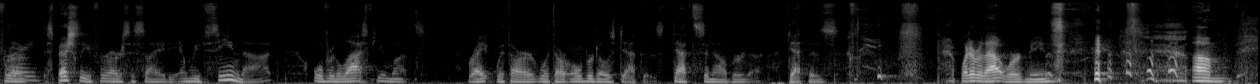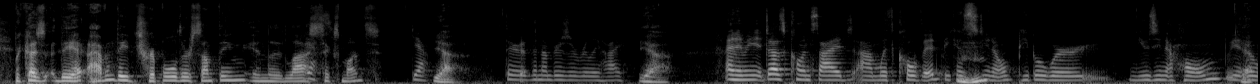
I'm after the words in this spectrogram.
For Very. especially for our society. And we've seen that over the last few months, right? With our with our overdose deaths, deaths in Alberta, deaths, whatever that word means. um, because they haven't they tripled or something in the last Yes. six months. Yeah. Yeah, They're, the numbers are really high. yeah, And I mean, it does coincide um, with COVID because Mhm. you know people were using at home. You Yeah. know,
